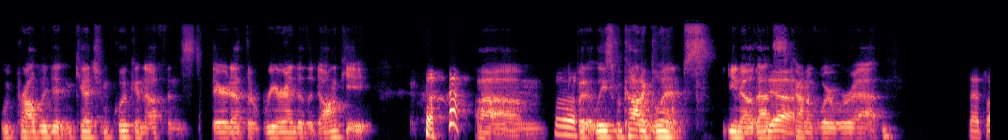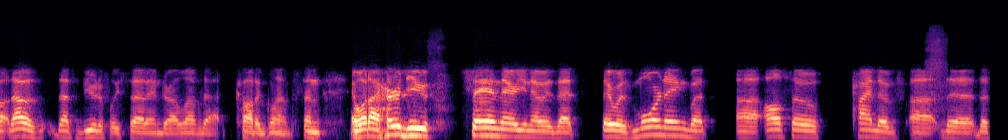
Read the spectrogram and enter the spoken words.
we probably didn't catch him quick enough and stared at the rear end of the donkey. um, but at least we caught a glimpse. You know, that's yeah. kind of where we're at. That's all, that was that's beautifully said, Andrew. I love that. Caught a glimpse, and and what I heard you saying there, you know, is that there was mourning, but uh, also kind of uh, the the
